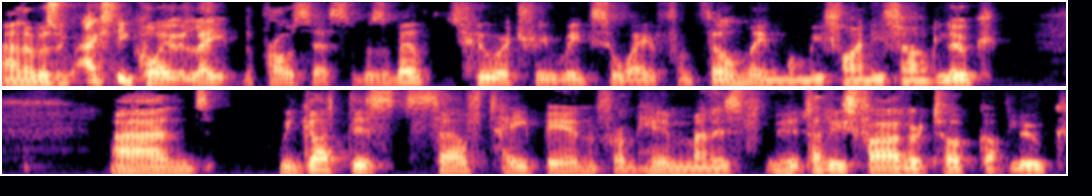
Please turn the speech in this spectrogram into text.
and it was actually quite late in the process. It was about two or three weeks away from filming when we finally found Luke, and we got this self tape in from him and his that his father took of Luke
